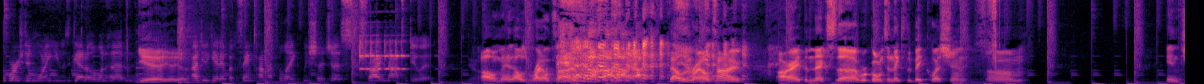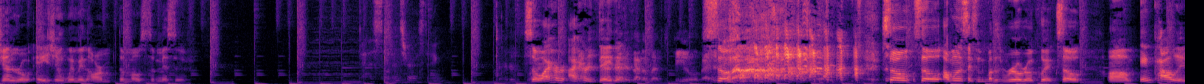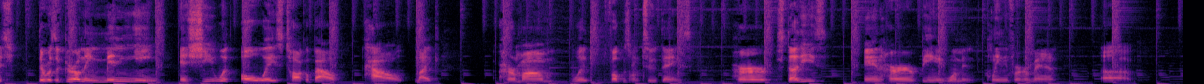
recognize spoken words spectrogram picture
the words you didn't want to use ghetto and hood and Yeah. Yeah. Yeah. I do get it, but at the same time I feel like we should just try not to do it. Oh man, that was right on time. that was right on time. All right, the next uh, we're going to the next debate question. Um, in general, Asian women are the most submissive. So I heard I That heard they that that is out of left field. That so so so I want to say something about this real real quick. So um, in college, there was a girl named Min Ying, and she would always talk about how like her mom would focus on two things: her studies and her being a woman, cleaning for her man, uh,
